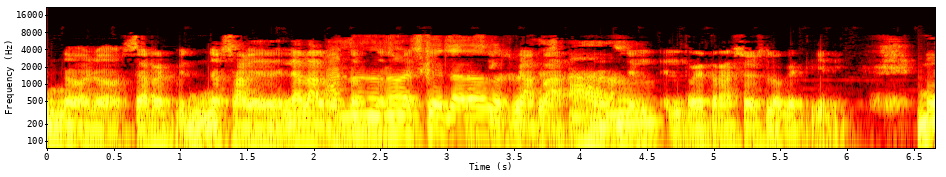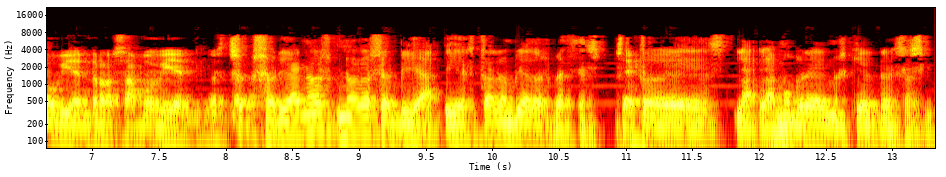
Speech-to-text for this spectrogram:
No, no, se no sabe, le ha dado Ah, no, no, no, es que le ha dado dos veces. Ah. el, el retraso es lo que tiene. Muy bien, Rosa, muy bien. So- Sorianos no los envía y esta lo envía dos veces. Sí. Esto es. La, la mugre nos quiere es así.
